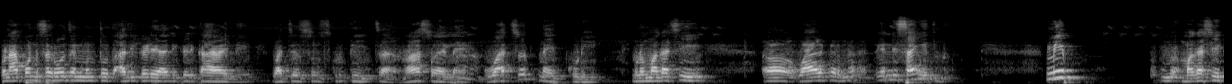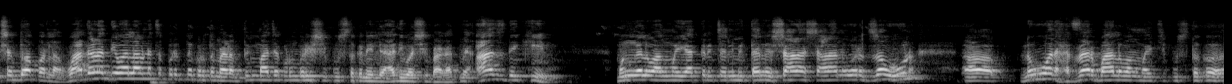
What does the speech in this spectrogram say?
पण आपण सर्वजण म्हणतो अलीकडे अलीकडे काय व्हायलंय? वाचन संस्कृतीचा ऱ्हास व्हायलाय. वाचत नाहीत कोणी. म्हणून मगाशी अं, वाळकर यांनी सांगितलं. मी मगाशी एक शब्द वापरला वादळात दिवा लावण्याचा प्रयत्न करतो मॅडम. तुम्ही माझ्याकडून बरीचशी पुस्तकं नेली आदिवासी भागात. मी आज देखील मंगल वाङ्मय यात्रेच्या निमित्तानं शाळा शाळांवर जाऊन नव्वद हजार बालवाङ्मयाची पुस्तकं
